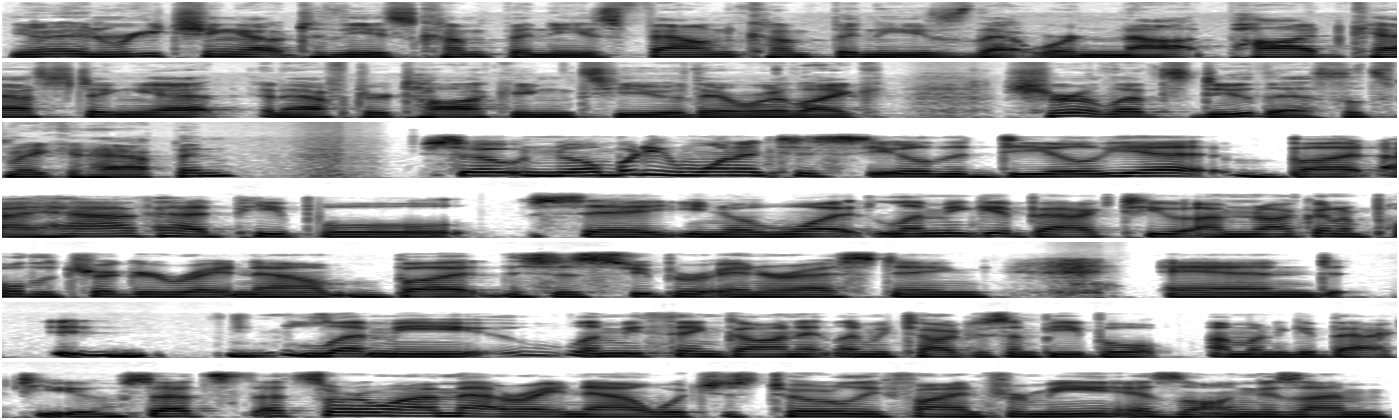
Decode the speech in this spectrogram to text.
you know, in reaching out to these companies, found companies that were not podcasting yet, and after talking to you, they were like, "Sure, let's do this. Let's make it happen." So nobody wanted to seal the deal yet, but I have had people say, you know what, let me get back to you. I'm not going to pull the trigger right now, but this is super interesting, and let me let me think on it. Let me talk to some people. I'm going to get back to you. So that's that's sort of where I'm at right now, which is totally fine for me as long as I'm,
